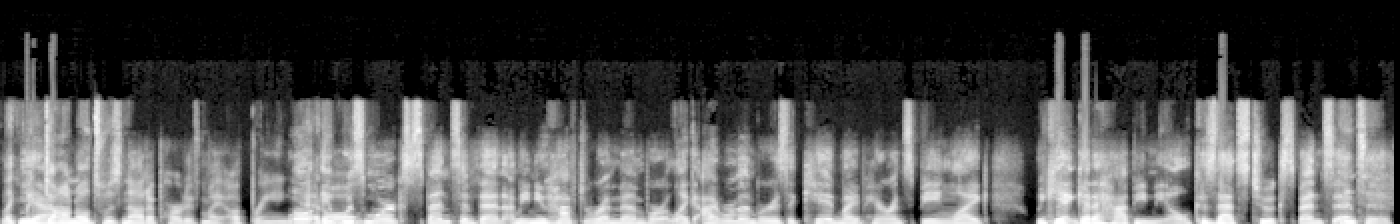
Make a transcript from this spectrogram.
like yeah. McDonald's was not a part of my upbringing. Well, it all. was more expensive then. I mean, you have to remember, like, I remember as a kid, my parents being like, we can't get a happy meal because that's too expensive. expensive.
